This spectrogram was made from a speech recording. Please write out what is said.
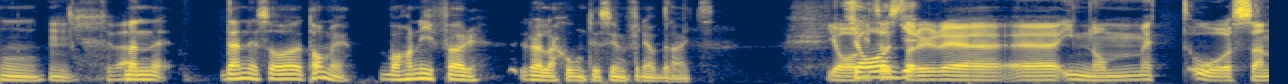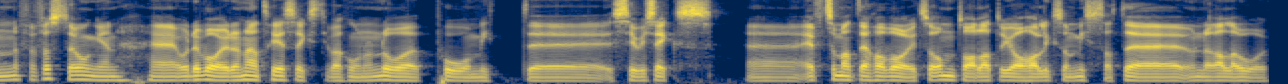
Mm. Tyvärr. Men Dennis och Tommy, vad har ni för relation till Symphony of the Night? Jag, Jag- testade ju det eh, inom ett år sedan för första gången. Eh, och det var ju den här 360-versionen då på mitt eh, Series X. Eh, eftersom att det har varit så omtalat och jag har liksom missat det under alla år. Det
